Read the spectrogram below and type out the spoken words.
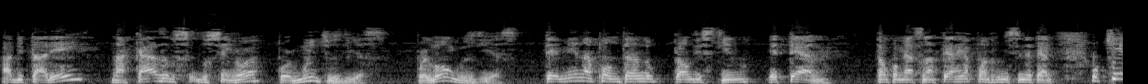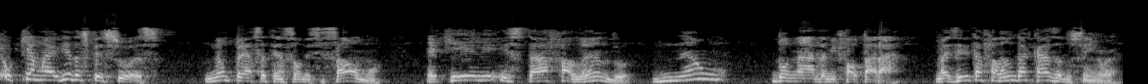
habitarei na casa do, do Senhor por muitos dias, por longos dias. Termina apontando para um destino eterno. Então começa na terra e aponta para o destino eterno. O que, o que a maioria das pessoas não presta atenção nesse salmo é que ele está falando não do nada me faltará, mas ele está falando da casa do Senhor.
